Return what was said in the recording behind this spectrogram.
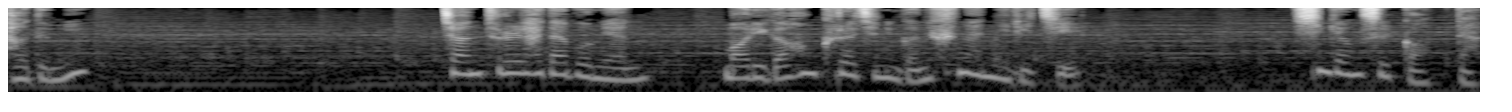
더듬이? 전투를 하다 보면 머리가 헝클어지는 건 흔한 일이지. 신경 쓸 거 없다.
